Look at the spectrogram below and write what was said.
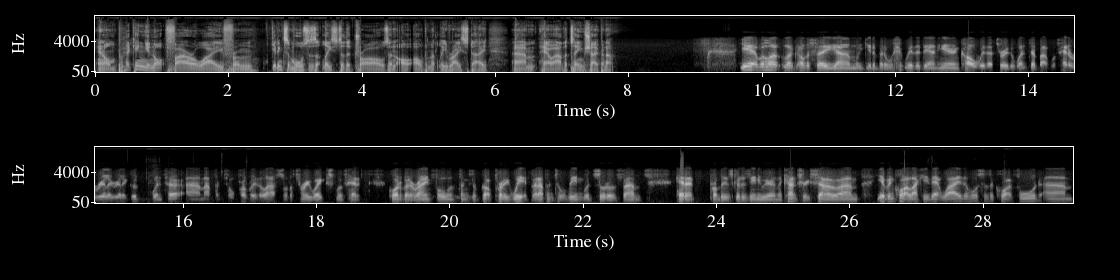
And I'm picking you're not far away from getting some horses at least to the trials and ultimately race day. Um, how are the teams shaping up? Yeah, well, look, look obviously um, we get a bit of weather down here and cold weather through the winter, but we've had a really, really good winter um, up until probably the last sort of three weeks. We've had quite a bit of rainfall and things have got pretty wet, but up until then we'd sort of um, had it probably as good as anywhere in the country. So um, yeah, been quite lucky that way. The horses are quite forward. Um,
